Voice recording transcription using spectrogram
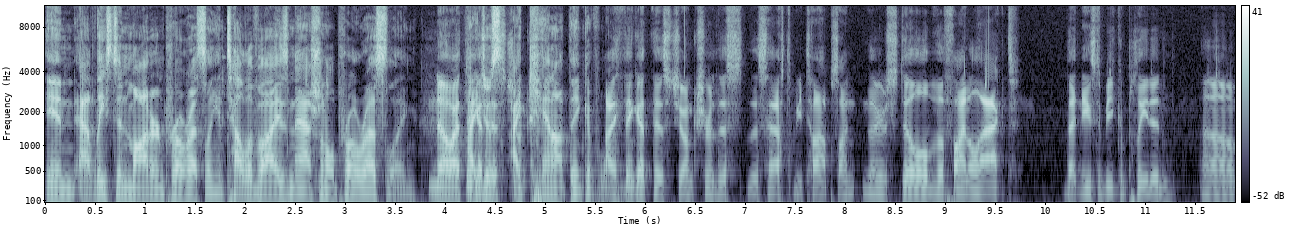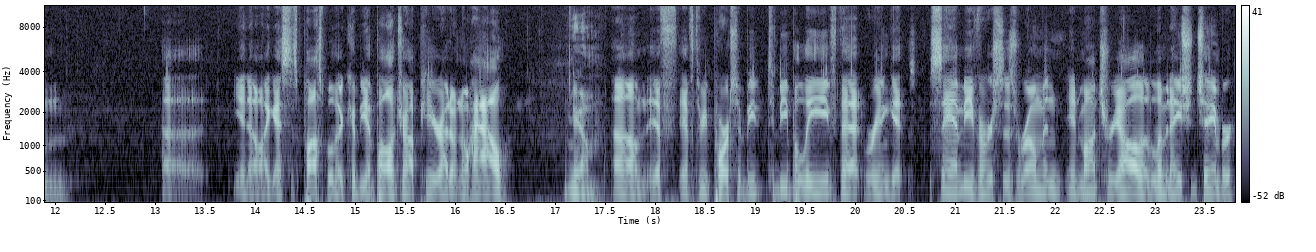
in at least in modern pro wrestling, in televised national pro wrestling. No, I think I just this I cannot think of one. I think at this juncture, this this has to be tops. On there's still the final act that needs to be completed. Um, uh, you know, I guess it's possible there could be a ball drop here. I don't know how. yeah. Um, if if the reports are be to be believed that we're gonna get Sammy versus Roman in Montreal at Elimination Chamber,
